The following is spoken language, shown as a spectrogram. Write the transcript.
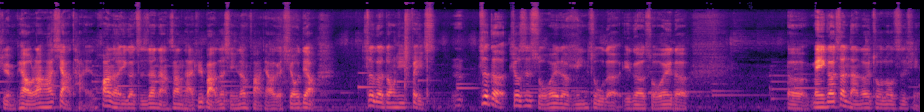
选票让他下台，换了一个执政党上台，去把这行政法条给修掉，这个东西废止。嗯，这个就是所谓的民主的一个所谓的，呃，每个政党都会做错事情，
